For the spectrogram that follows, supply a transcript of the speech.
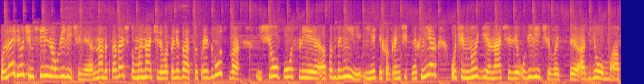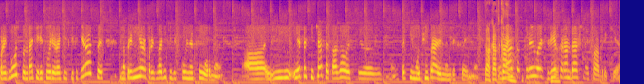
Вы знаете, очень сильно увеличили. Надо сказать, что мы начали локализацию производства еще после э, пандемии и этих ограничительных мер. Очень многие начали увеличивать э, объем э, производства на территории Российской Федерации, например, производители школьной формы. А, и это сейчас оказалось э, таким очень правильным решением. Так, а ткань? У нас открылось две да. карандашные фабрики.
